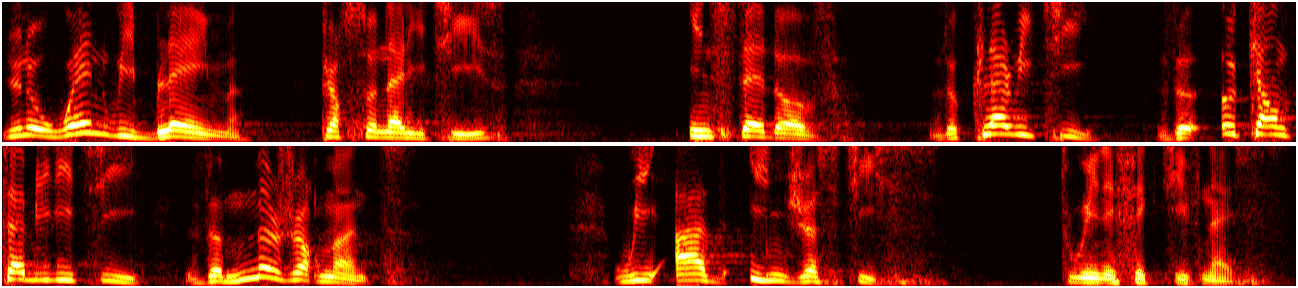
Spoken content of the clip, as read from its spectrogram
You know, when we blame personalities, instead of the clarity, the accountability, the measurement, we add injustice to ineffectiveness.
